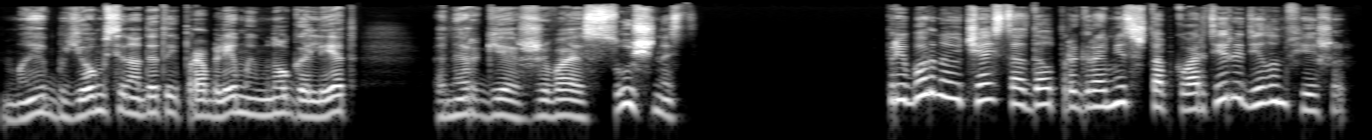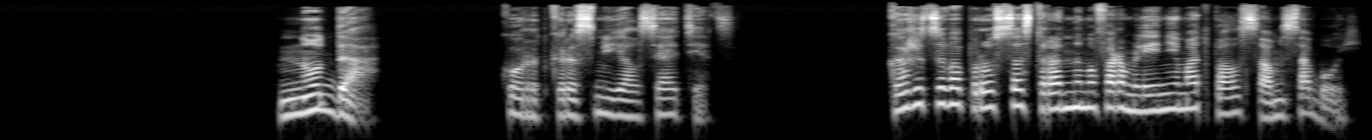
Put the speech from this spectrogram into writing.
«Мы бьемся над этой проблемой много лет. Энергия — живая сущность. Приборную часть создал программист штаб-квартиры Дилан Фишер. «Ну да», — коротко рассмеялся отец. Кажется, вопрос со странным оформлением отпал сам собой.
